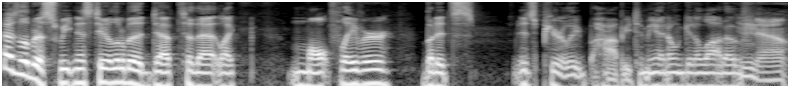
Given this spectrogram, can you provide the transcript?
it has a little bit of sweetness to it, a little bit of depth to that like malt flavor, but it's it's purely hoppy to me. I don't get a lot of No.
